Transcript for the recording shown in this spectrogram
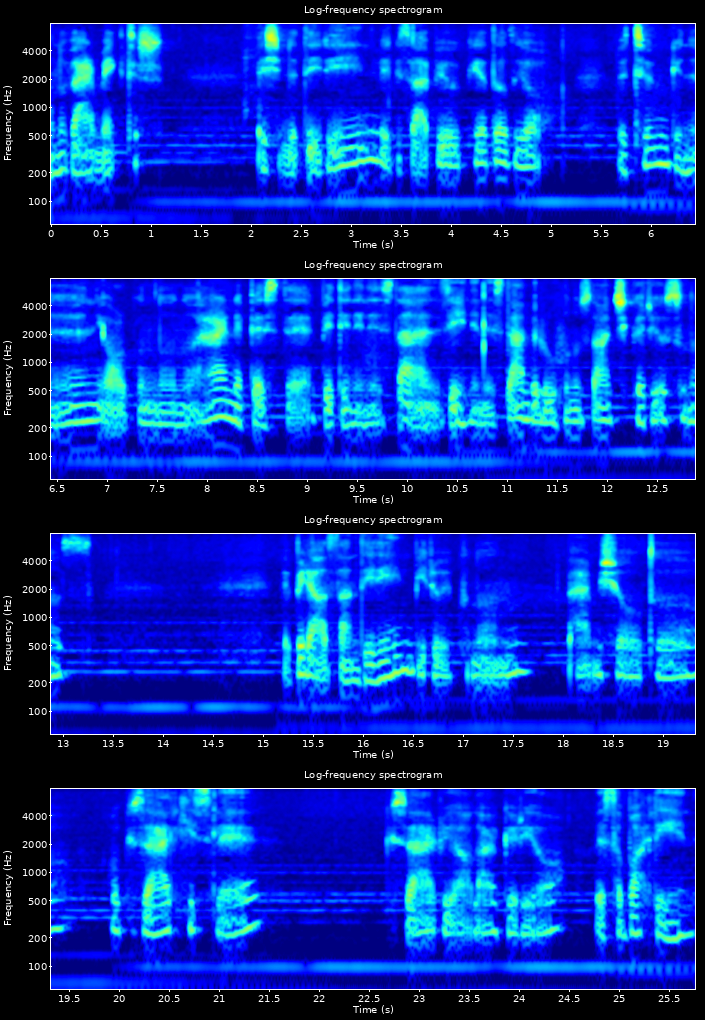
onu vermektir. Ve şimdi derin ve güzel bir uykuya dalıyor. Ve tüm günün yorgunluğunu her nefeste bedeninizden, zihninizden ve ruhunuzdan çıkarıyorsunuz ve birazdan derin bir uykunun vermiş olduğu o güzel hisle güzel rüyalar görüyor ve sabahleyin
